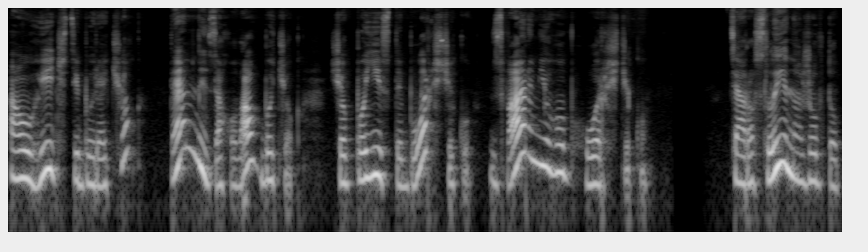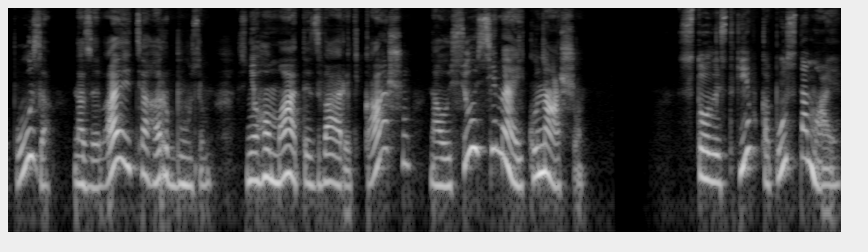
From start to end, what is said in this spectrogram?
А у гичці бурячок темний заховав бочок. Щоб поїсти борщику, зварим його в горщику. Ця рослина жовтопуза називається гарбузом. З нього мати зварить кашу на усю сімейку нашу. Сто листків капуста має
